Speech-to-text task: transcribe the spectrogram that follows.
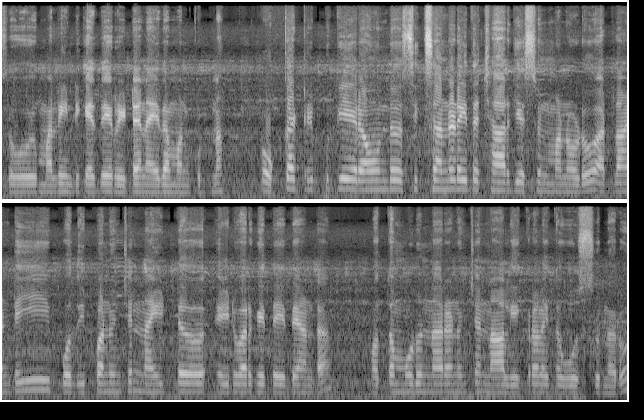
సో మళ్ళీ ఇంటికైతే రిటర్న్ అయిదాం అనుకుంటున్నా. ఒక్క ట్రిప్కి అరౌండ్ సిక్స్ హండ్రెడ్ అయితే ఛార్జ్ చేస్తుండు మనోడు. అట్లాంటివి పొద్దు ఇప్పటి నుంచి నైట్ ఎయిట్ వరకు అయితే అయితే అంట మొత్తం మూడున్నర నుంచి నాలుగు ఎకరాలు అయితే పోస్తున్నారు.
